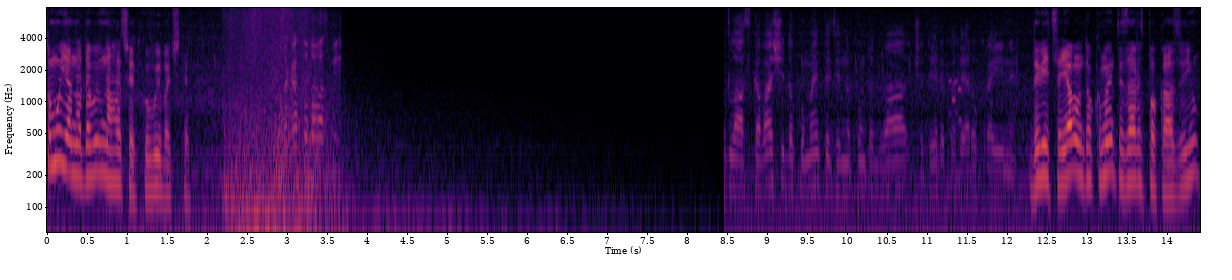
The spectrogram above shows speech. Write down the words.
тому я надавив на гашетку, вибачте. Хто до вас підійшов? Будь ласка, ваші документи згідно пункту 2.4 ПДР України. Дивіться, я вам документи зараз показую,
